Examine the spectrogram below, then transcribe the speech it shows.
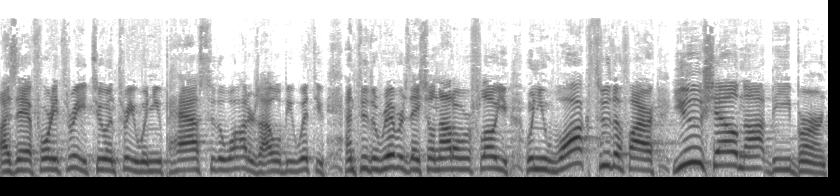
Isaiah 43, 2 and 3. When you pass through the waters, I will be with you, and through the rivers, they shall not overflow you. When you walk through the fire, you shall not be burned,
